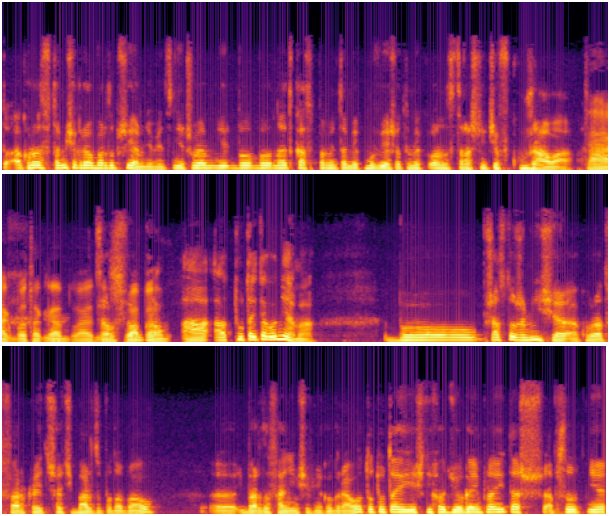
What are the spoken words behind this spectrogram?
to akurat w to mi się grało bardzo przyjemnie, więc nie czułem, nie, bo, bo nawet Kas pamiętam jak mówiłeś o tym, jak on strasznie cię wkurzała Tak, bo ta gra była całą słaba. a, a tutaj tego nie ma. Bo przez to, że mi się akurat Far Cry 3 bardzo podobał e, i bardzo fajnie mi się w niego grało, to tutaj jeśli chodzi o gameplay też absolutnie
